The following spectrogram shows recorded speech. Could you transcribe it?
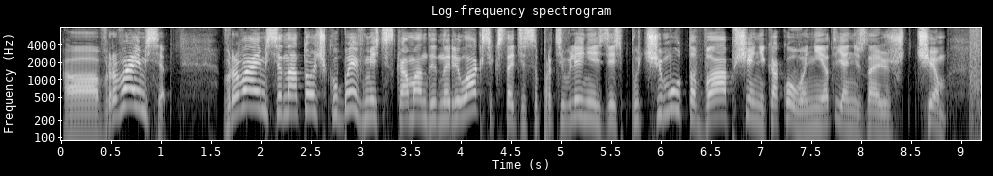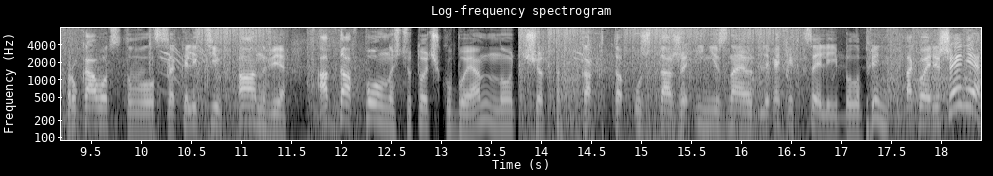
А, врываемся. Врываемся на точку Б вместе с командой на релаксе. Кстати, сопротивления здесь почему-то вообще никакого нет. Я не знаю, чем руководствовался коллектив Анви, отдав полностью точку Б. Но что-то как-то уж даже и не знаю, для каких целей было принято такое решение.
